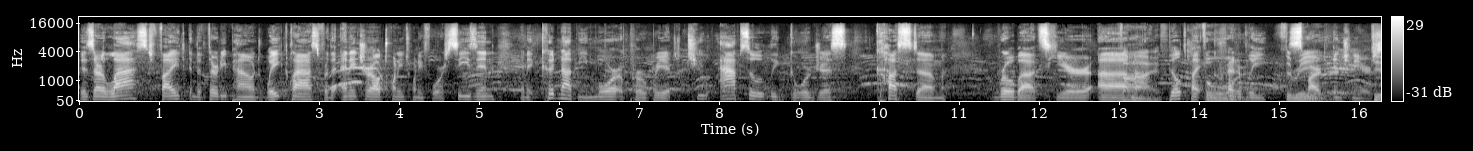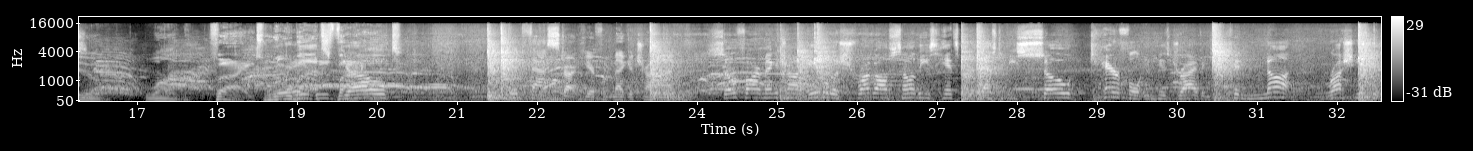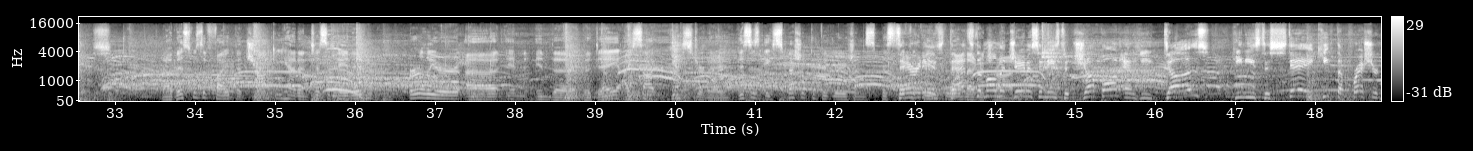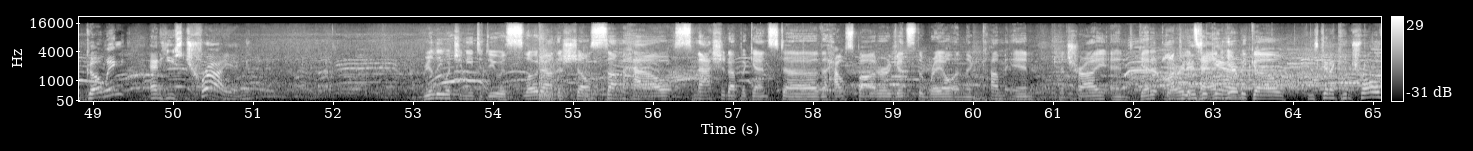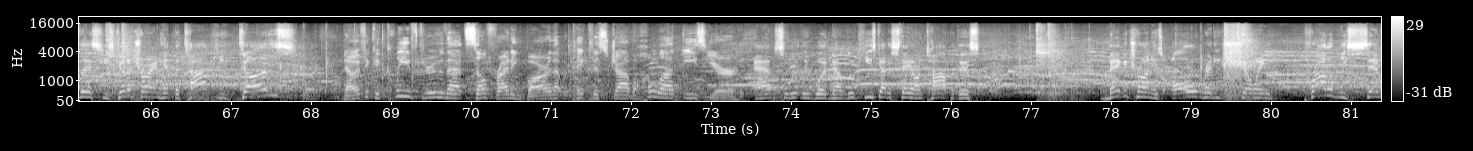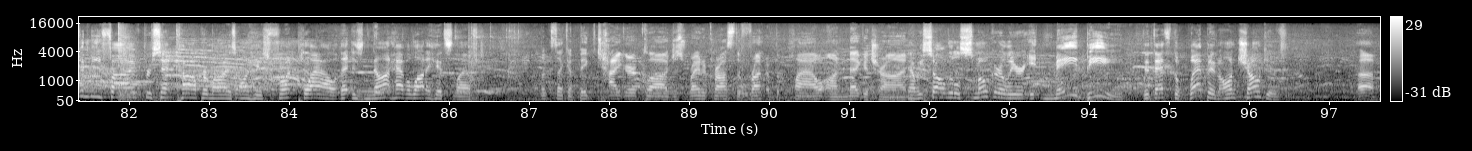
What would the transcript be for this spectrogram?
This is our last fight in the 30 pound weight class for the NHRL 2024 season, and it could not be more appropriate. Two absolutely gorgeous custom robots here, um, Five, built by four, incredibly three, smart engineers. Two, one. Fight, robots, we fight. Good fast start here from Megatron. So far, Megatron able to shrug off some of these hits, but he has to be so careful in his driving. He cannot rush into this. Now this was a fight that Chonky had anticipated earlier uh, in in the, the day. I saw it yesterday. This is a special configuration specifically There it is. That's the moment Megatron. Jameson needs to jump on, and he does. He needs to stay, keep the pressure going, and he's trying. Really, what you need to do is slow down the shell somehow, smash it up against uh, the house bot or against the rail, and then come in and try and get it There onto it its head. again. Here we go. He's going to control this. He's going to try and hit the top. He does. Now, if he could cleave through that self-righting bar, that would make this job a whole lot easier. Absolutely would. Now, Luke, he's got to stay on top of this. Megatron is already showing probably 75% compromise on his front plow. That does not have a lot of hits left. Looks like a big tiger claw just right across the front of the plow on Megatron. Now, we saw a little smoke earlier. It may be that that's the weapon on Chonkiv. Uh,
